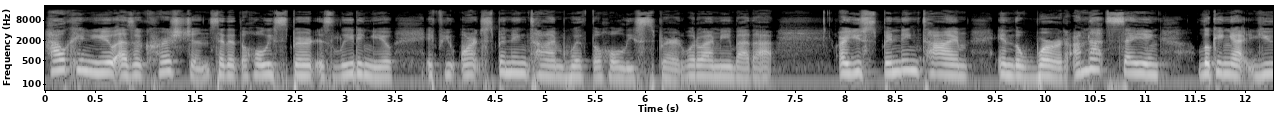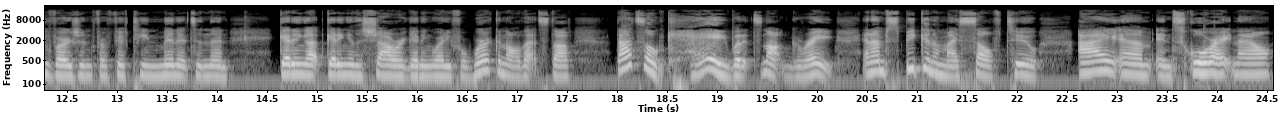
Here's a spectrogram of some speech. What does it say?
How can you, as a Christian, say that the Holy Spirit is leading you if you aren't spending time with the Holy Spirit? What do I mean by that? Are you spending time in the Word? I'm not saying looking at YouVersion for 15 minutes and then getting up, getting in the shower, getting ready for work and all that stuff, that's okay, but it's not great. And I'm speaking of myself too. I am in school right now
